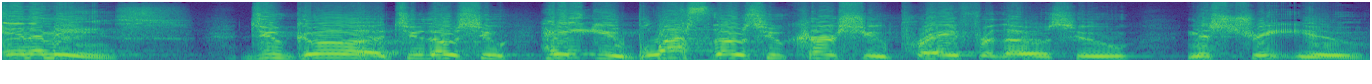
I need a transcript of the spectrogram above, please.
enemies. Do good to those who hate you. Bless those who curse you. Pray for those who mistreat you.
